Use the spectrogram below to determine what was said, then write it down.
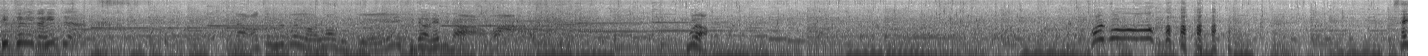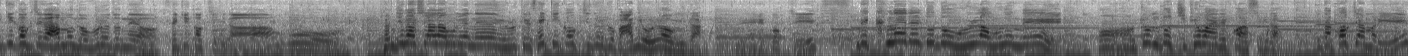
히트입니다 히트 자 어떤 물고기가 올라올지 기대가 됩니다. 와. 뭐야? 아이고! 새끼 꺽지가 한 번 더 물어줬네요. 새끼 꺽지입니다. 오. 견지 낚시 하다 보면은 이렇게 새끼 꺽지들도 많이 올라옵니다. 네 꺽지. 근데 큰 애들도 또 올라오는데 어, 좀 더 지켜봐야 될 것 같습니다. 일단 꺽지 한 마리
